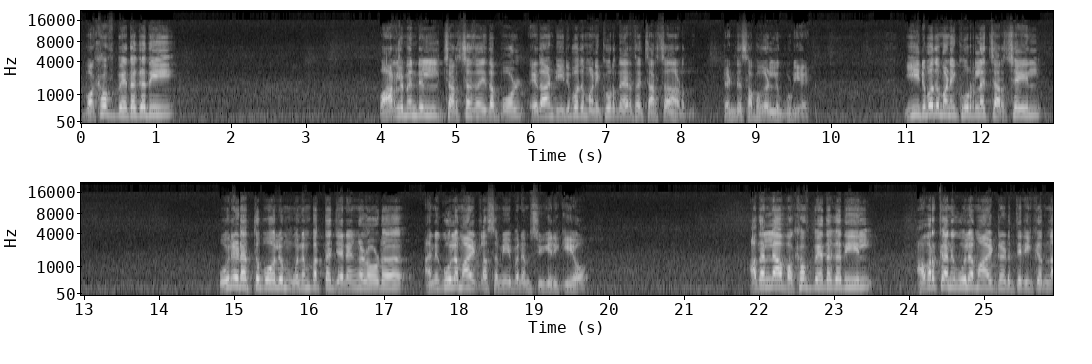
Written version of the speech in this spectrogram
വഖഫ് ഭേദഗതി പാർലമെന്റിൽ ചർച്ച ചെയ്തപ്പോൾ ഏതാണ്ട് ഇരുപത് മണിക്കൂർ നേരത്തെ ചർച്ച നടന്നു. രണ്ട് സഭകളിലും കൂടിയായിട്ട്. ഈ ഇരുപത് മണിക്കൂറിലെ ചർച്ചയിൽ ഒരിടത്ത് പോലും മുനമ്പത്തെ ജനങ്ങളോട് അനുകൂലമായിട്ടുള്ള സമീപനം സ്വീകരിക്കുകയോ അതല്ല വഖഫ് ഭേദഗതിയിൽ അവർക്ക് അനുകൂലമായിട്ട് എടുത്തിരിക്കുന്ന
